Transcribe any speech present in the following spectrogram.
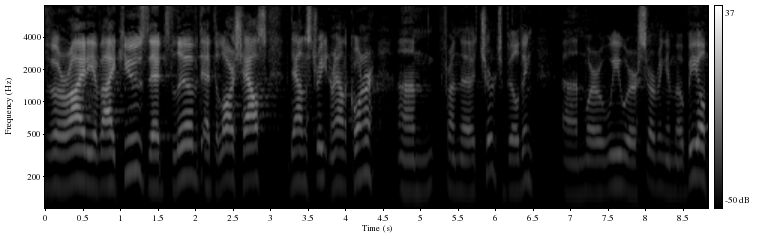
the variety of IQs that lived at the L'Arche House down the street and around the corner um, from the church building um, where we were serving in Mobile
